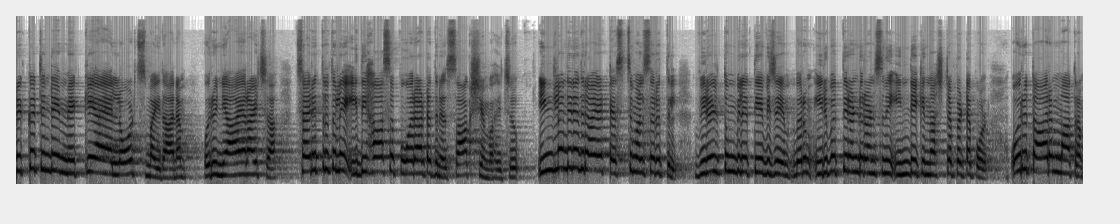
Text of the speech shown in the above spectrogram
ക്രിക്കറ്റിന്റെ മെക്കയായ ലോർഡ്സ് മൈതാനം ഒരു ഞായറാഴ്ച ചരിത്രത്തിലെ ഇതിഹാസ പോരാട്ടത്തിന് സാക്ഷ്യം വഹിച്ചു. ഇംഗ്ലണ്ടിനെതിരായ ടെസ്റ്റ് മത്സരത്തിൽ വിരൽത്തുമ്പിലെത്തിയ വിജയം വെറും ഇരുപത്തിരണ്ട് റൺസിന് ഇന്ത്യയ്ക്ക് നഷ്ടപ്പെട്ടപ്പോൾ ഒരു താരം മാത്രം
